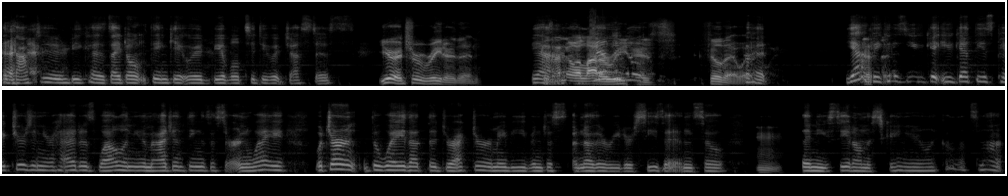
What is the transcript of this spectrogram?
adapted because I don't think it would be able to do it justice. You're a true reader then, Yeah. because I know a lot of readers feel that way. Ahead. Yeah, because you get you get these pictures in your head as well, and you imagine things a certain way, which aren't the way that the director or maybe even just another reader sees it. And so Mhm. then you see it on the screen, and you're like, oh, that's not,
